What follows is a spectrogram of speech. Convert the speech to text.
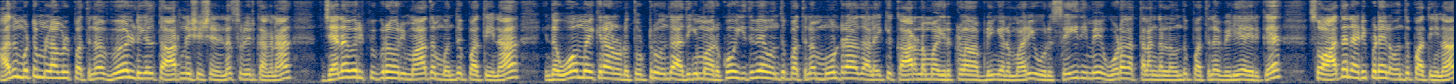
அது மட்டும் இல்லாமல் பார்த்தீங்கன்னா வேர்ல்டு ஹெல்த் ஆர்கனைசேஷன் என்ன சொல்லியிருக்காங்கன்னா ஜனவரி பிப்ரவரி மாதம் வந்து பார்த்தீங்கன்னா இந்த ஓமைக்ரானோட தொற்று வந்து அதிகமாக இருக்கும். இதுவே வந்து பார்த்தீங்கன்னா மூன்றாவது அலைக்கு காரணமாக இருக்கலாம் அப்படிங்கிற மாதிரி ஒரு செய்தியுமே ஊடகத்தலங்களில் வந்து பார்த்தீங்கன்னா வெளியாயிருக்கு. ஸோ அதன் அடிப்படையில் வந்து பார்த்தீங்கன்னா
